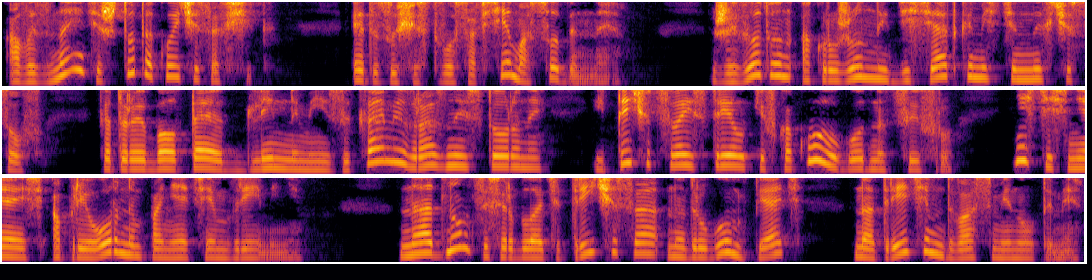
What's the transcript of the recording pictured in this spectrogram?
А вы знаете, что такое часовщик? Это существо совсем особенное. Живет он окруженный десятками стенных часов, которые болтают длинными языками в разные стороны и тычут свои стрелки в какую угодно цифру, не стесняясь априорным понятием времени. На одном циферблате три часа, на другом пять, на третьем два с минутами.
